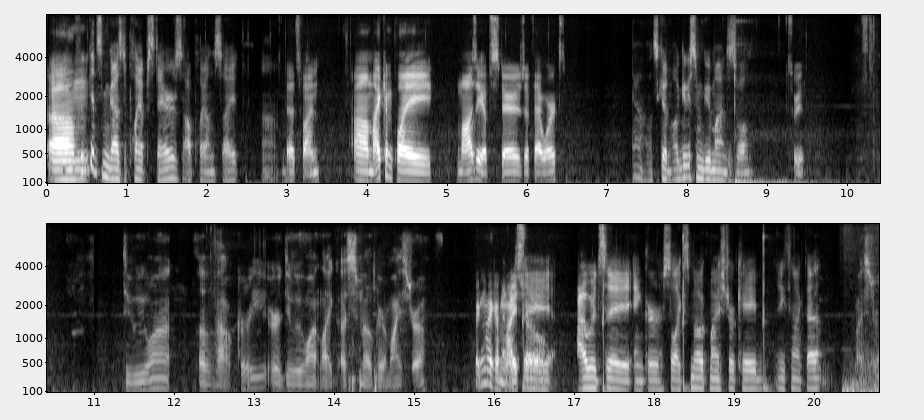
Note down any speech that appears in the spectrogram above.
Um, if we Um, get some guys to play upstairs, I'll play on site. Um, that's fine. Um, I can play Mozzie upstairs if that works. yeah, that's good. I'll give you some goo mines as well. Sweet. Do we want a Valkyrie or do we want like a smoke or a maestro? I think like a I would maestro. say, I would say anchor. So like smoke, maestro, cade, anything like that. Maestro.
